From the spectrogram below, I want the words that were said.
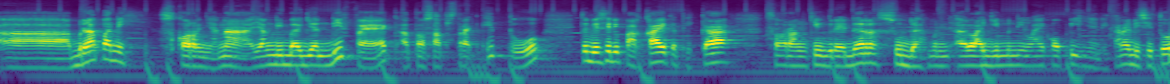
uh, berapa nih skornya. Nah, yang di bagian defect atau subtract itu itu biasanya dipakai ketika seorang Q grader sudah men, eh, lagi menilai kopinya nih. Karena di situ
